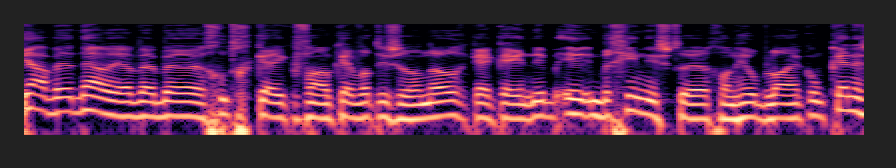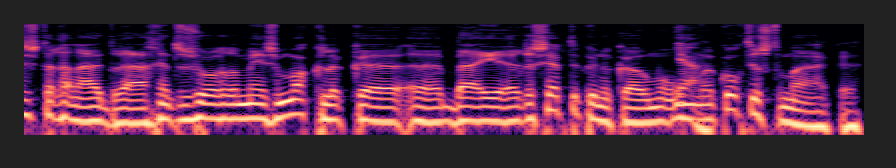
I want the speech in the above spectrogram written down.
Ja, we, nou, ja, we hebben goed gekeken van oké, wat is er dan nodig? Kijk, in, in het begin is het eh, gewoon heel belangrijk om kennis te gaan uitdragen. En te zorgen dat mensen makkelijk eh, eh, bij recepten kunnen komen om Ja. cocktails te maken.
